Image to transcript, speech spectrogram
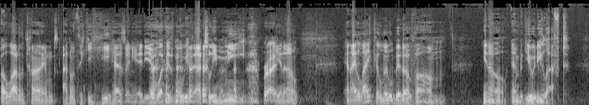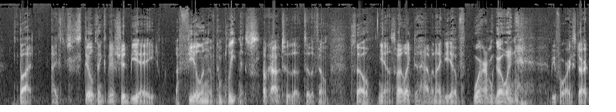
A lot of the times, I don't think he, he has any idea what his movies actually mean. Right. You know, and I like a little bit of um, you know ambiguity left, but I still think there should be a a feeling of completeness Okay. to the to the film. So yeah, so I like to have an idea of where I'm going before I start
